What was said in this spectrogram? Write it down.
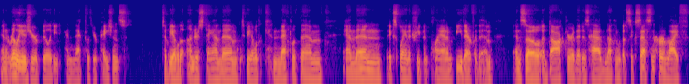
And it really is your ability to connect with your patients, to be able to understand them, to be able to connect with them, and then explain the treatment plan and be there for them. And so, a doctor that has had nothing but success in her life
